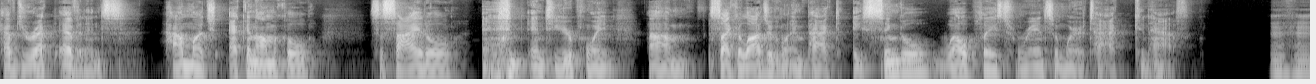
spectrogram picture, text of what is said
have direct evidence how much economical, societal, and, and to your point, um, psychological impact a single well placed ransomware attack can have. Mm-hmm.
